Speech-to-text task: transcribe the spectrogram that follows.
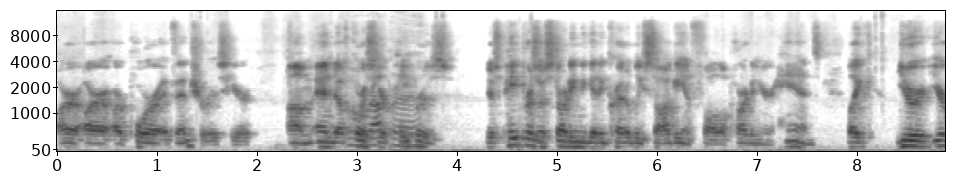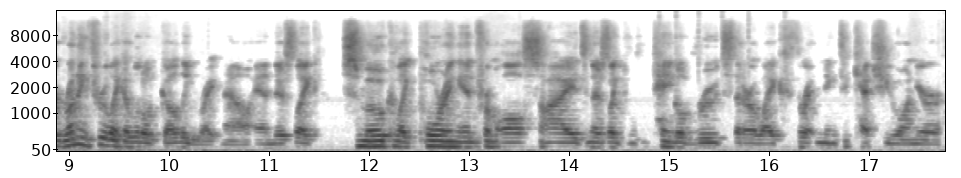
our our, our poor adventurers here. Um, and of Oh, course, your papers your papers are starting to get incredibly soggy and fall apart in your hands. Like you're you're running through like a little gully right now, and there's like smoke like pouring in from all sides and there's like tangled roots that are like threatening to catch you on your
